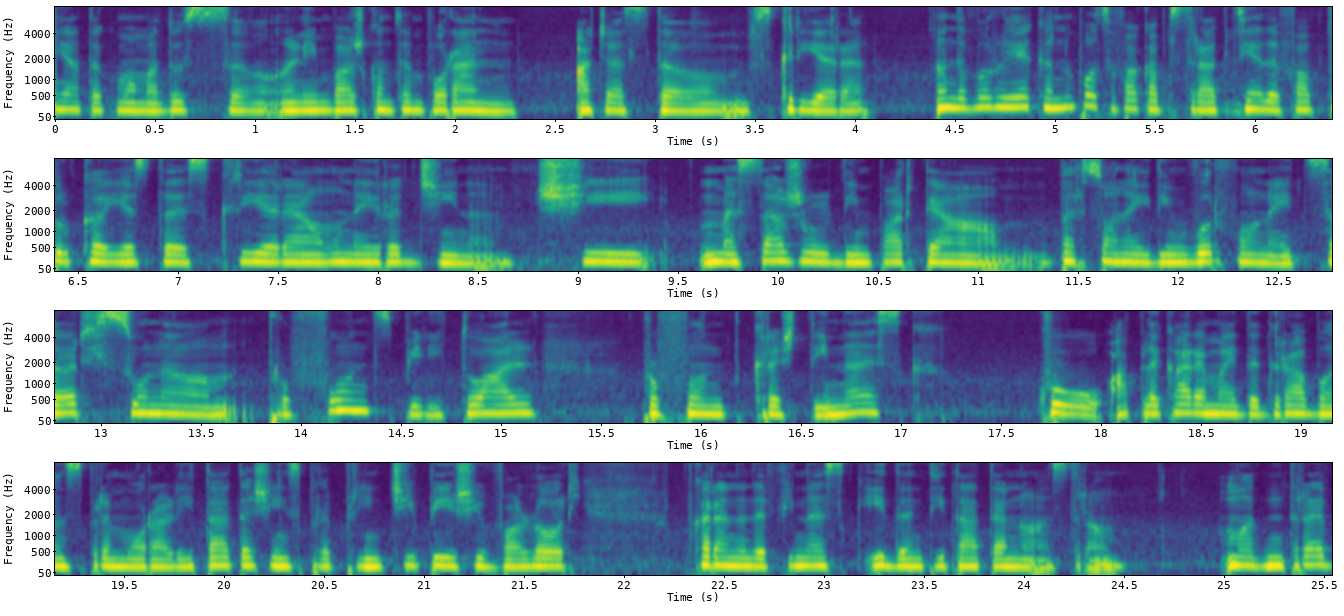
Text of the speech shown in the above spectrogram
Iată cum am adus uh, în limbaj contemporan această scriere. Adevărul e că nu pot să fac abstracție de faptul că este scrierea unei regine și mesajul din partea persoanei din vârful unei țări sună profund, spiritual, profund creștinesc, cu aplecare mai degrabă înspre moralitate și înspre principii și valori care ne definesc identitatea noastră. Mă întreb,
